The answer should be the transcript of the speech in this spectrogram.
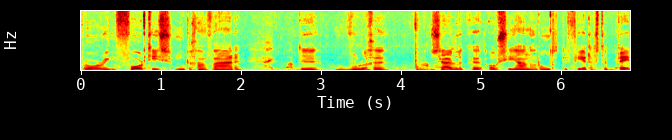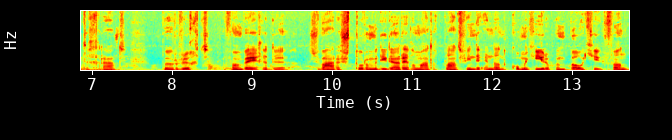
Roaring Forties moeten gaan varen. De woelige zuidelijke oceaan rond de 40ste breedtegraad. Berucht vanwege de zware stormen die daar regelmatig plaatsvinden. En dan kom ik hier op een bootje van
